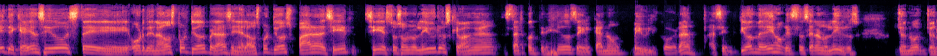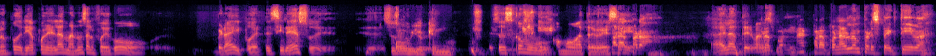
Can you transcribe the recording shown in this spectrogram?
de, que hayan sido este, ordenados por Dios, ¿verdad? Señalados por Dios para decir, sí, estos son los libros que van a estar contenidos en el canon bíblico, ¿verdad? Así, Dios me dijo que estos eran los libros. Yo no, yo no podría poner las manos al fuego, ¿verdad? Y poder decir eso. Obvio que no. Eso es como, como atreverse. Adelante, hermano. para ponerlo en perspectiva,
